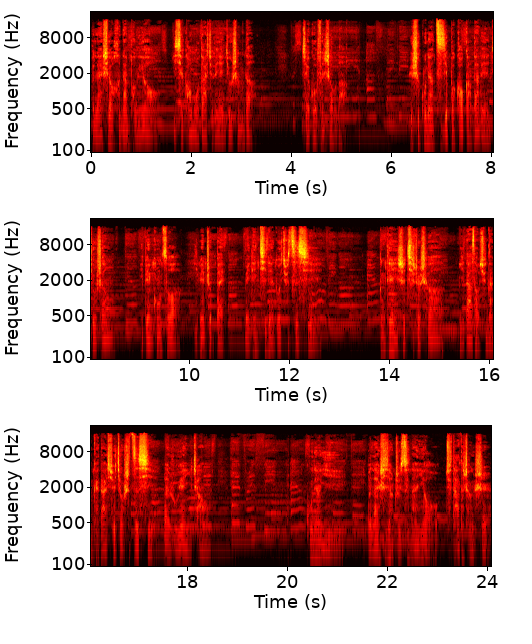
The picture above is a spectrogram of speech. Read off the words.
本来是要和男朋友一起考某大学的研究生的，结果分手了。于是姑娘自己报考港大的研究生，一边工作一边准备，每天七点多去自习，冬天也是骑着车一大早去南开大学教室自习，来如愿以偿。姑娘乙本来是想追随男友去他的城市。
